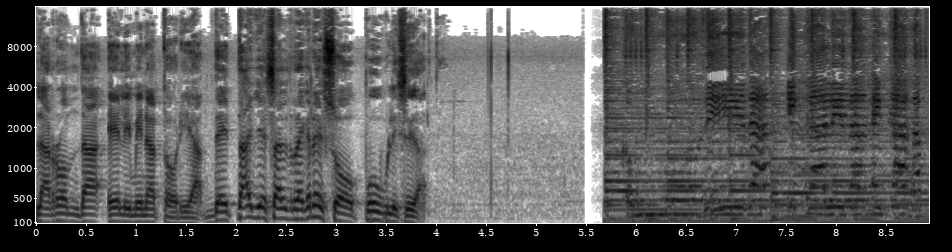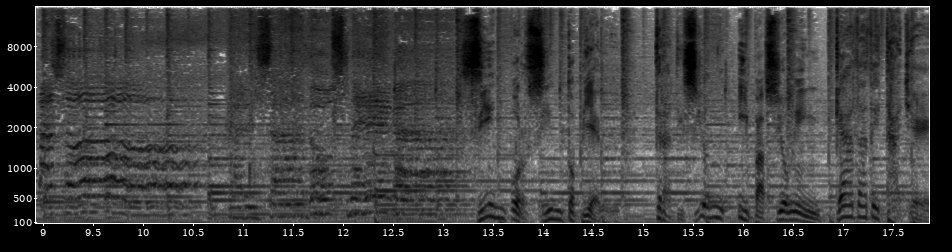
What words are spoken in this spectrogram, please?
la ronda eliminatoria. Detalles al regreso, publicidad. Comodidad y calidad en cada paso. Calzados Mega. 100% piel. Tradición y pasión en cada detalle.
